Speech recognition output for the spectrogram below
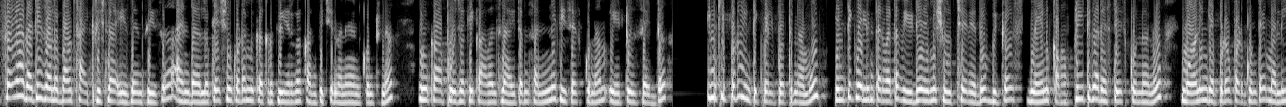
So yeah that is all about Sai Krishna agencies and location కూడా మీకు అక్కడ క్లియర్గా కనిపించిందని అనుకుంటున్నా. ఇంకా పూజకి కావాల్సిన ఐటమ్స్ అన్ని తీసేసుకున్నాం ఏ టు జెడ్ ఇంకిప్పుడు ఇంటికి వెళ్ళిపోతున్నాము. ఇంటికి వెళ్ళిన తర్వాత వీడియో ఏమి షూట్ చేయలేదు బికాస్ నేను కంప్లీట్గా రెస్ట్ తీసుకున్నాను మార్నింగ్ ఎప్పుడో పడుకుంటే మళ్ళీ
